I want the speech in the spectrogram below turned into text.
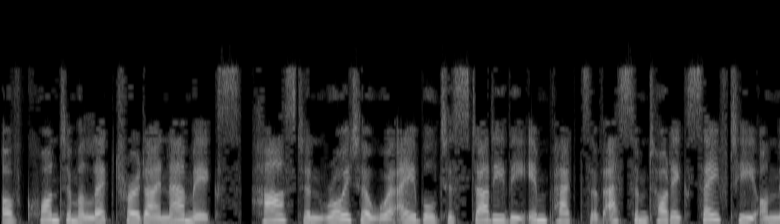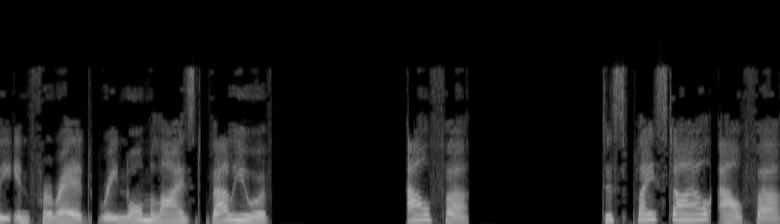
of quantum electrodynamics, Harst and Reuter were able to study the impacts of asymptotic safety on the infrared renormalized value of alpha display style alpha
